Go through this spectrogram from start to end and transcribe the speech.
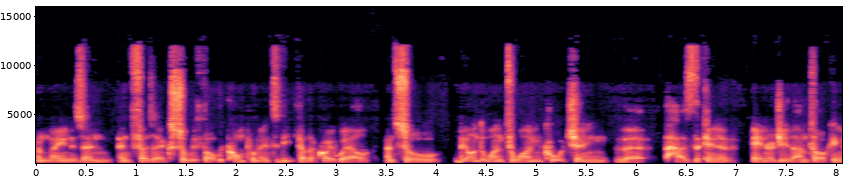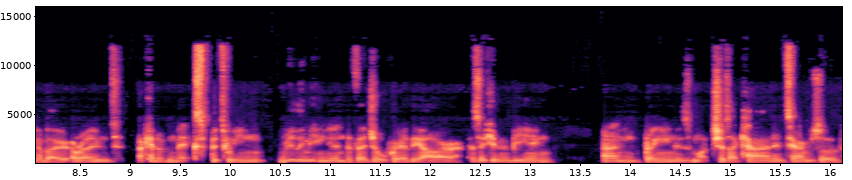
and mine is in, in physics. So we thought we complemented each other quite well. And so beyond the one to one coaching that has the kind of energy that I'm talking about around a kind of mix between really meeting the individual where they are as a human being and bringing as much as I can in terms of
